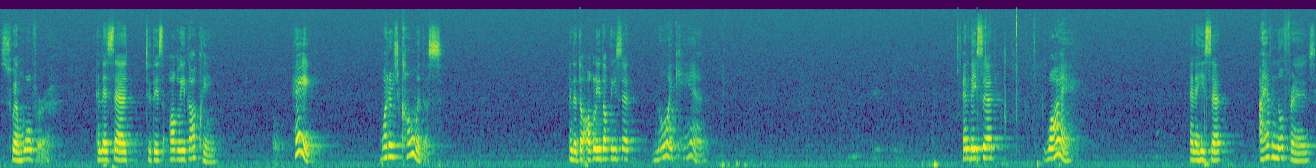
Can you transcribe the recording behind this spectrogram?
swam over and they said to this ugly duckling, Hey, why don't you come with us? And the, the ugly duckling said, No, I can't. And they said, Why? And he said, I have no friends.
